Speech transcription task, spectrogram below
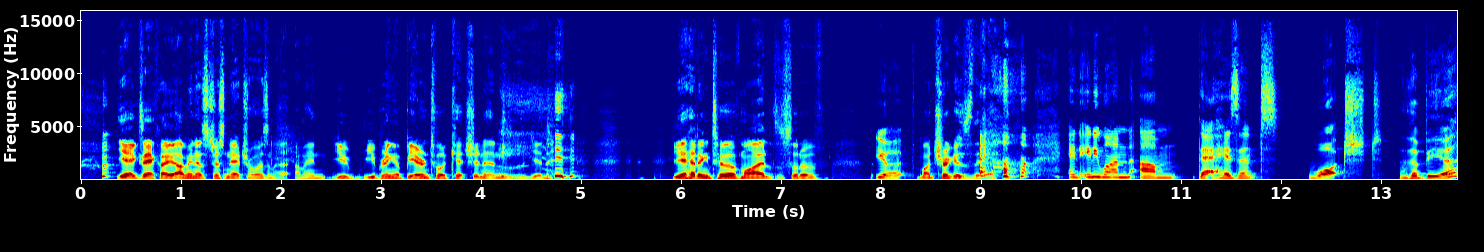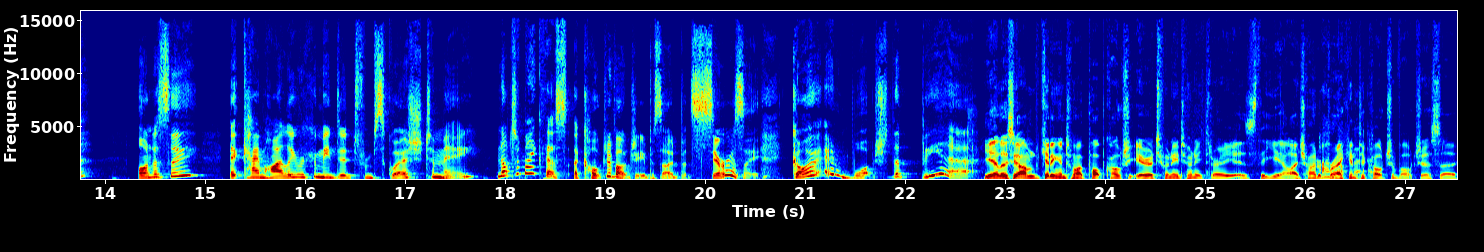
yeah, exactly. I mean, it's just natural, isn't it? I mean, you you bring a beer into a kitchen and you're, you're hitting two of my sort of You're, my triggers there. and anyone um, that hasn't watched the Bear, honestly, it came highly recommended from Squish to me. Not to make this a culture vulture episode, but seriously, go and watch the Bear. yeah, Lucy, I'm getting into my pop culture era. 2023 is the year I try to break into that. culture vulture. So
